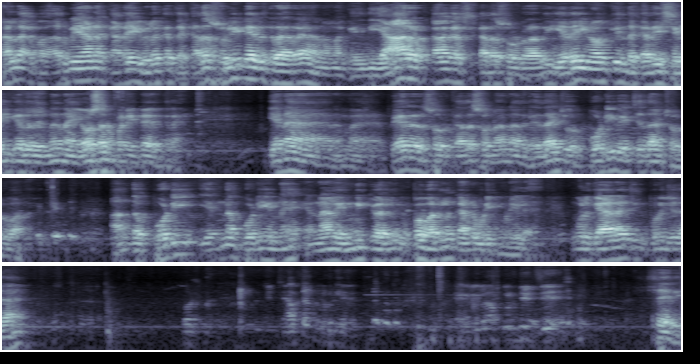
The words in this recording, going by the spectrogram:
நல்ல அருமையான கதை விளக்கத்தை கதை சொல்லிகிட்டே இருக்கிறாரு. நமக்கு இது யாருக்காக கதை சொல்கிறாரு எதை நோக்கி இந்த கதை செல்கிறதுன்னு நான் யோசனை பண்ணிகிட்டே இருக்கிறேன். ஏன்னா நம்ம பேரரசு ஒரு கதை சொன்னால் அதில் ஏதாச்சும் ஒரு பொடி வச்சு தான் சொல்லுவாங்க. அந்த பொடி என்ன பொடின்னு என்னால் இன்னைக்கு வரலும் இப்போ வரலும் கண்டுபிடிக்க முடியல. உங்களுக்கு யாராச்சும் புரிஞ்சுதா? சரி.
